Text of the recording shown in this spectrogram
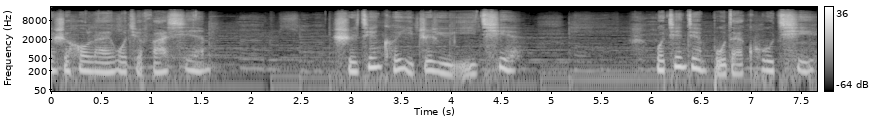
可是后来，我却发现，时间可以治愈一切。我渐渐不再哭泣，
